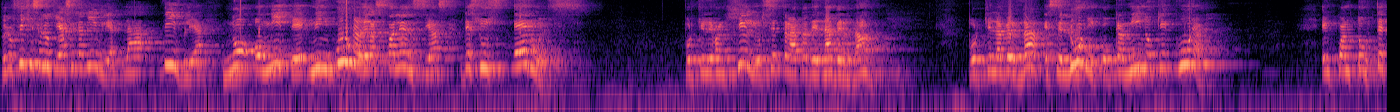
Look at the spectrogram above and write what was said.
Pero fíjese lo que hace la Biblia. La Biblia no omite ninguna de las falencias de sus héroes. Porque el Evangelio se trata de la verdad. Porque la verdad es el único camino que cura. En cuanto usted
